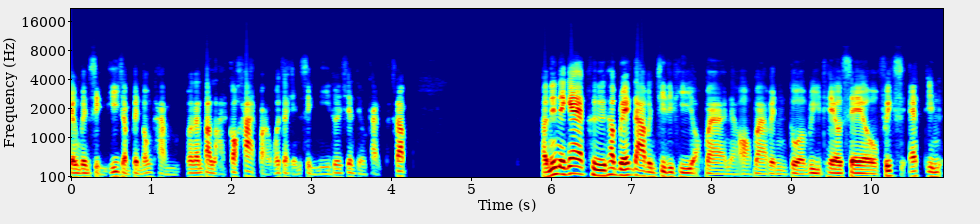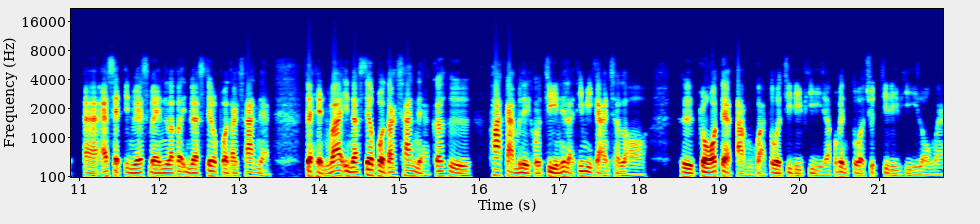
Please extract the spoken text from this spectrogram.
ยังเป็นสิ่งที่จำเป็นต้องทำเพราะนั้นตลาดก็คาดหวังว่าจะเห็นสิ่งนี้ด้วยเช่นเดียวกันนะครับคราวนี้ในแง่คือถ้า break down เป็น GDP ออกมาเนี่ยออกมาเป็นตัว retail sale fixed asset investment แล้วก็ industrial production เนี่ยจะเห็นว่า industrial production เนี่ยก็คือภาคการผลิตของจีนนี่แหละที่มีการชะลอ คือ growth เนี่ยต่ำกว่าตัว GDP แล้วก็เป็นตัวชุด GDP ลงมา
